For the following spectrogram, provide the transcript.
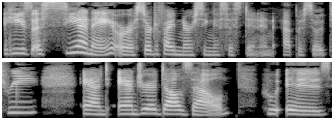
He's a CNA or a certified nursing assistant in episode three. And Andrea Dalzell, who is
